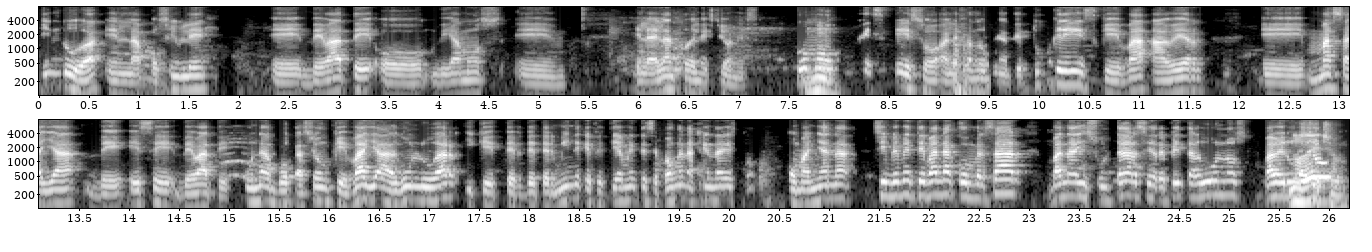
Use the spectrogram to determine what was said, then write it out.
sin duda, en la posible eh, debate o, digamos, eh, el adelanto de elecciones. ¿Cómo es eso, Alejandro ¿Tú crees que va a haber, eh, más allá de ese debate, una votación que vaya a algún lugar y que determine que efectivamente se ponga en agenda esto? ¿O mañana simplemente van a conversar, van a insultarse de repente algunos? ¿Va a haber un No, de hecho.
